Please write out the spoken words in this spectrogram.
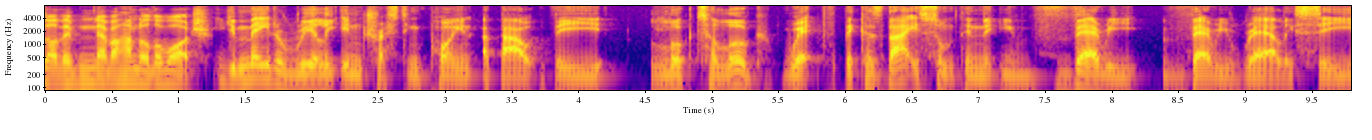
are they've never handled the watch. You made a really interesting point about the lug to lug width because that is something that you very very rarely see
